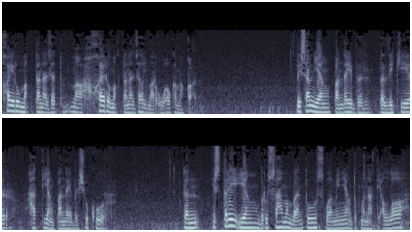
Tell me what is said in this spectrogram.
khairu maqtanazatun ma khairu maqtanazahul mar'u au kama qala. Lisan yang pandai ber, berzikir hati yang pandai bersyukur dan istri yang berusaha membantu suaminya untuk menaati Allah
